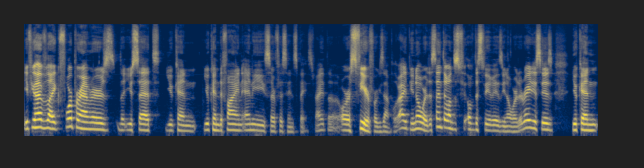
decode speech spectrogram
If you have like four parameters that you set, you can you can define any surface in space, right? Or a sphere, for example, right? You know where the center of the, of the sphere is, you know where the radius is. You can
